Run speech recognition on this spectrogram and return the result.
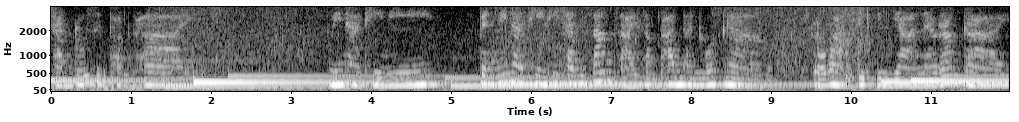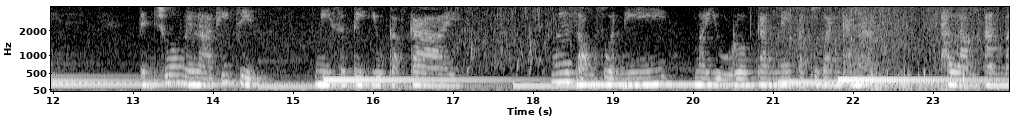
ฉันรู้สึกผ่อนคลาย วินาทีนี้ เป็นวินาทีที่ฉันสร้างสายสัมพันธ์อันงดงาม ระหว่างจิตวิญญาณและร่างกาย เป็นช่วงเวลาที่จิต มีสติอยู่กับกาย เมื่อสองส่วนนี้มาอยู่รวมกันในปัจจุบันขณะ พลังอันม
